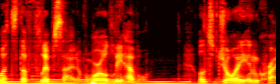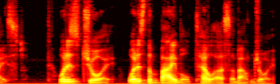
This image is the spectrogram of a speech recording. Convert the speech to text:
What's the flip side of worldly hevel? Well, it's joy in Christ. What is joy? What does the Bible tell us about joy?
